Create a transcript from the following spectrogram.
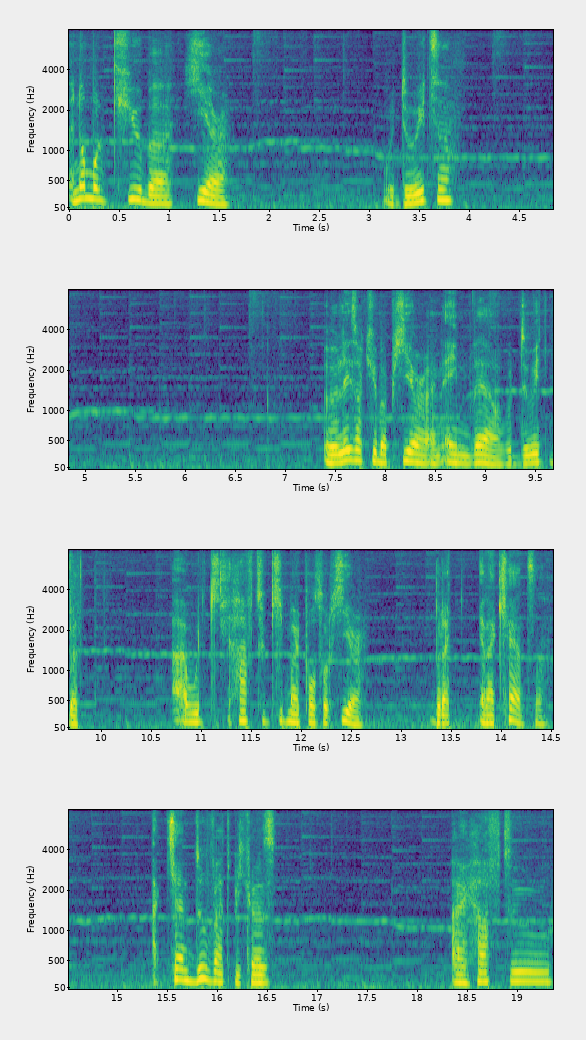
a normal cube here would do it. A laser cube up here and aim there would do it, but I would have to keep my portal here. But I, and I can't. I can't do that because I have to...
